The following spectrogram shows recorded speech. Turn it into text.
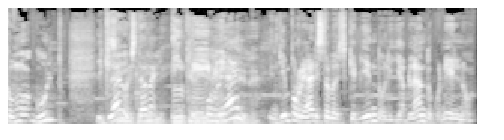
como Gulp. Y claro, estaba en tiempo real. En tiempo real estaba escribiéndole y hablando con él, ¿no?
